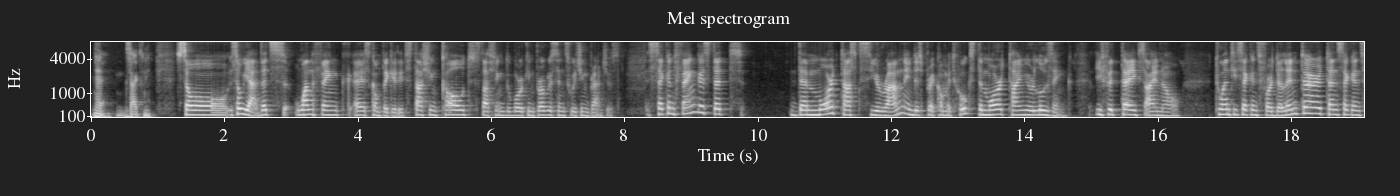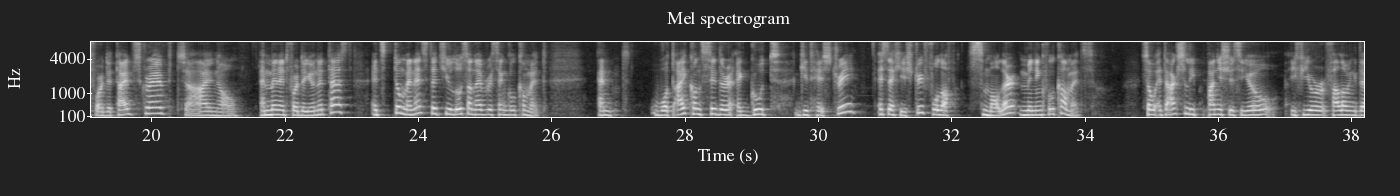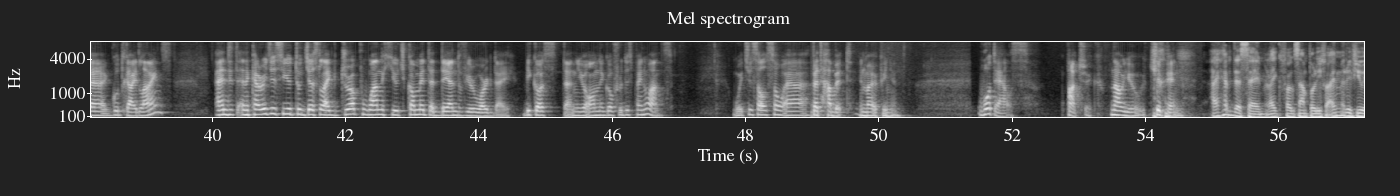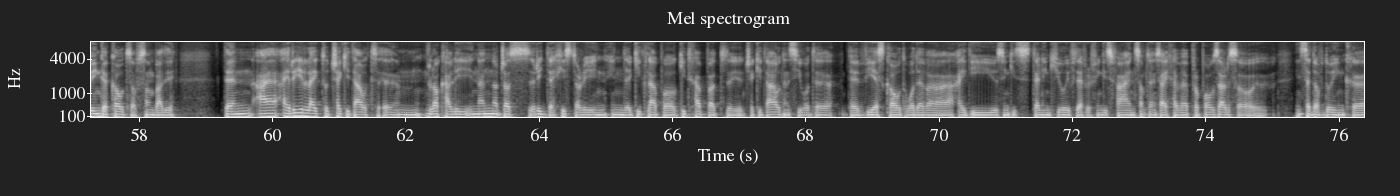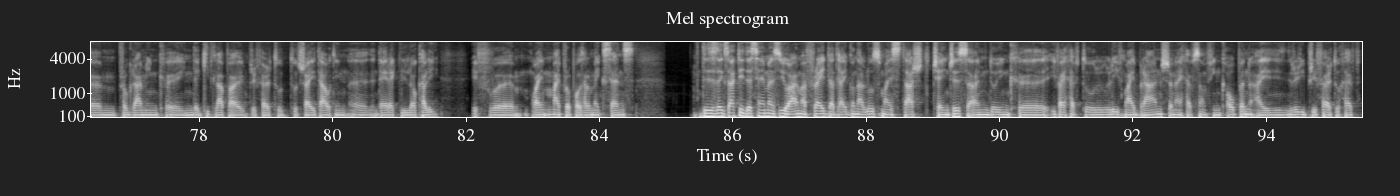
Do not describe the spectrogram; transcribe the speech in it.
yeah exactly So so yeah, that's one thing is complicated. Stashing code, stashing the work in progress and switching branches. Second thing is that the more tasks you run in these pre-commit hooks, the more time you're losing. If it takes, I know, 20 seconds for the linter, 10 seconds for the TypeScript, uh, I know, a minute for the unit test, it's two minutes that you lose on every single commit. And what I consider a good Git history is a history full of smaller, meaningful commits. So it actually punishes you if you're following the good guidelines and it encourages you to just like drop one huge commit at the end of your workday because then you only go through this pain once, which is also a bad habit, in my opinion. What else? Patrick, now you chip in. I have the same. Like, for example, if I'm reviewing a code of somebody, then I, I really like to check it out um, locally and not just read the history in, in the GitLab or GitHub, but uh, check it out and see what the, the VS Code, whatever ID you're using is telling you if everything is fine. Sometimes I have a proposal, so instead of doing um, programming uh, in the GitLab, I prefer to, to try it out in uh, directly locally if uh, my proposal makes sense this is exactly the same as you. I'm afraid that I'm gonna lose my stashed changes. I'm doing uh, if I have to leave my branch and I have something open. I really prefer to have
